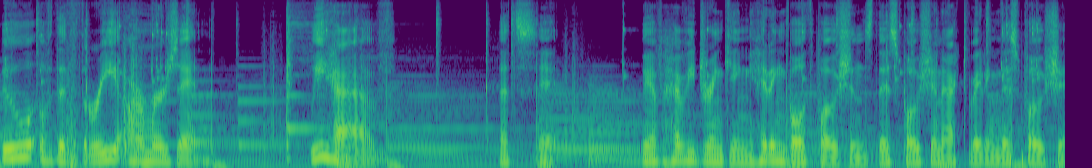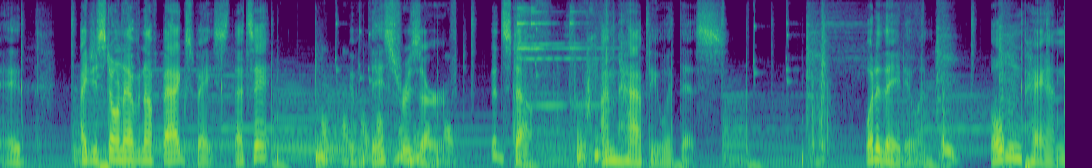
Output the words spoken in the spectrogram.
two of the three armors in. We have... That's it. We have heavy drinking, hitting both potions, this potion activating this potion. It, I just don't have enough bag space. That's it. We have this reserved. Good stuff. I'm happy with this. What are they doing? Golden Pan,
